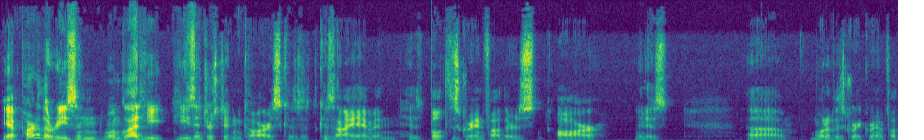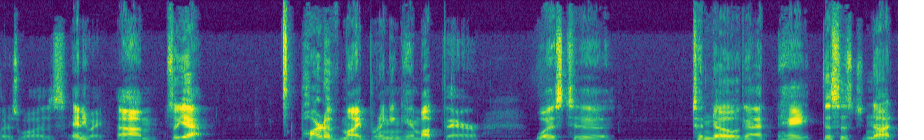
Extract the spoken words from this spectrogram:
Yeah, part of the reason. Well, I'm glad he he's interested in cars because because I am, and his both his grandfathers are, and his uh, one of his great grandfathers was. Anyway, um, so yeah, part of my bringing him up there was to to know that hey, this is not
